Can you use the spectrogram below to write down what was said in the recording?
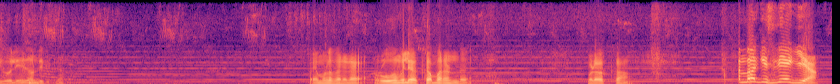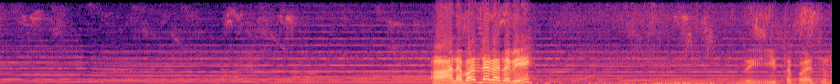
ജോലി ചെയ്തുകൊണ്ടിരിക്കുക അപ്പം നമ്മൾ ഇവരുടെ റൂമിൽ വെക്കാൻ പറഞ്ഞിട്ടുണ്ട്. ഇവിടെ വെക്കാം. ആ ഇത് ഈത്തപ്പഴത്തും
